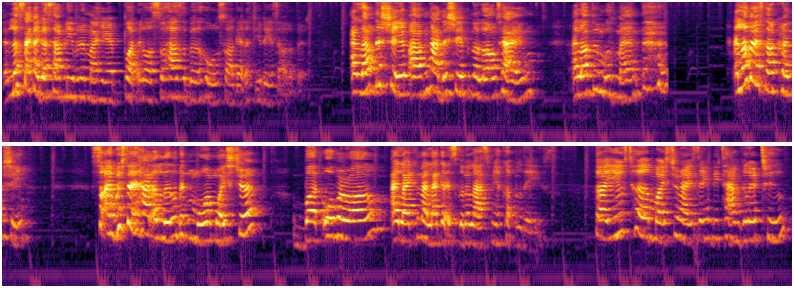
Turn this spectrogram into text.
It looks like I just have leave-in in my hair but it also has a bit of hole so I'll get a few days out of it. I love the shape. I haven't had this shape in a long time. I love the movement. I love that it's not crunchy. So I wish that it had a little bit more moisture but overall I like it and I like that it's gonna last me a couple days so I used her moisturizing detangler too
